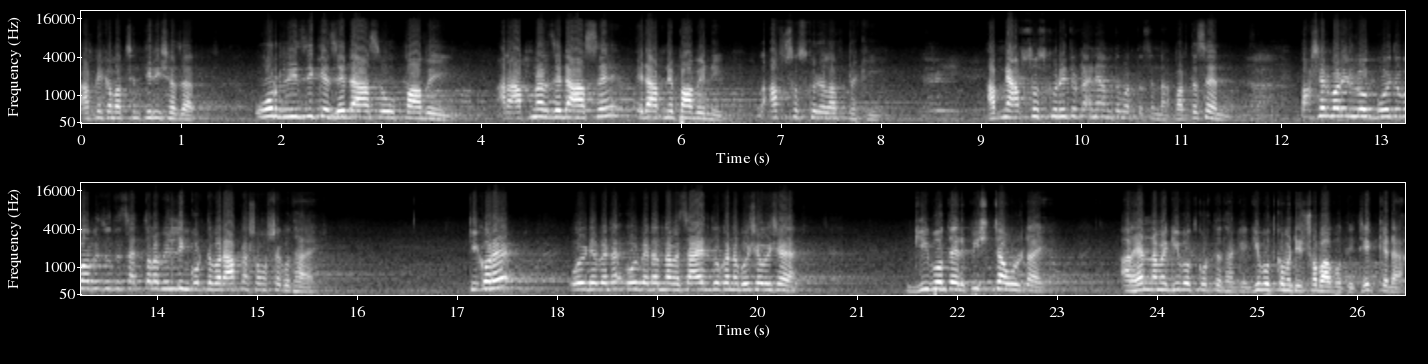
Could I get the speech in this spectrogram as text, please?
আপনি কামাচ্ছেন তিরিশ হাজার। ওর রিজিকে যেটা আছে ও পাবেই। আর আপনার যেটা আছে, এটা আপনি পাবেনই। আফসোস করে লাভটা কি? আপনি আফসোস করেই তো টাইনে আনতে পারতেছেন না। পারতেছেন? পাশের বাড়ির লোক বৈধভাবে যদি চারতলা বিল্ডিং করতে পারে, আপনার সমস্যা কোথায়? কি করে? ওই বেটা, ওই বেটার নামে চায়ের দোকানে বসে বসে গিবতের পৃষ্ঠা উল্টায়। আর হ্যার নামে গিবত করতে থাকে। গিবত কমিটির সভাপতি, ঠিক কেনা?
